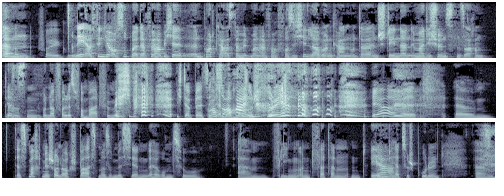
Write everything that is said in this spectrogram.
Ähm, Voll gut. Nee, das finde ich auch super. Dafür habe ich ja einen Podcast, damit man einfach vor sich hin labern kann. Und da entstehen dann immer die schönsten Sachen. Das ja. ist ein wundervolles Format für mich, weil ich da plötzlich Brauchst einfach du auch mal einen? so Ja, weil ähm, das macht mir schon auch Spaß, mal so ein bisschen herum zu ähm, und flattern und ja. hin und her zu sprudeln. Ähm,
